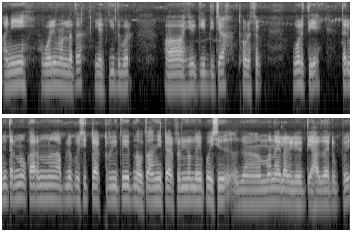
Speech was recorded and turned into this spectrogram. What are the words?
आणि वरी म्हणलं तर एक ईदभर अं, एक तिच्या थोडंसं वरती आहे. तर मित्रांनो कारण आपल्यापाशी ट्रॅक्टर इथं येत नव्हतं आणि ट्रॅक्टरला लय पैसे म्हणायला लागले होते हजार रुपये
